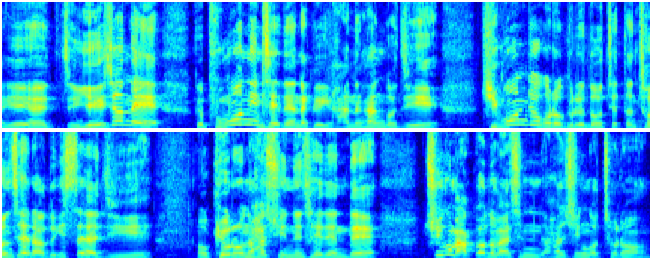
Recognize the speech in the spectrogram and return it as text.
음. 예, 예전에 그 부모님 세대나 그게 가능한 거지. 기본적으로 그래도 어쨌든 전세라도 있어야지 어, 결혼을 할 수 있는 세대인데 지금 아까도 말씀하신 것처럼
